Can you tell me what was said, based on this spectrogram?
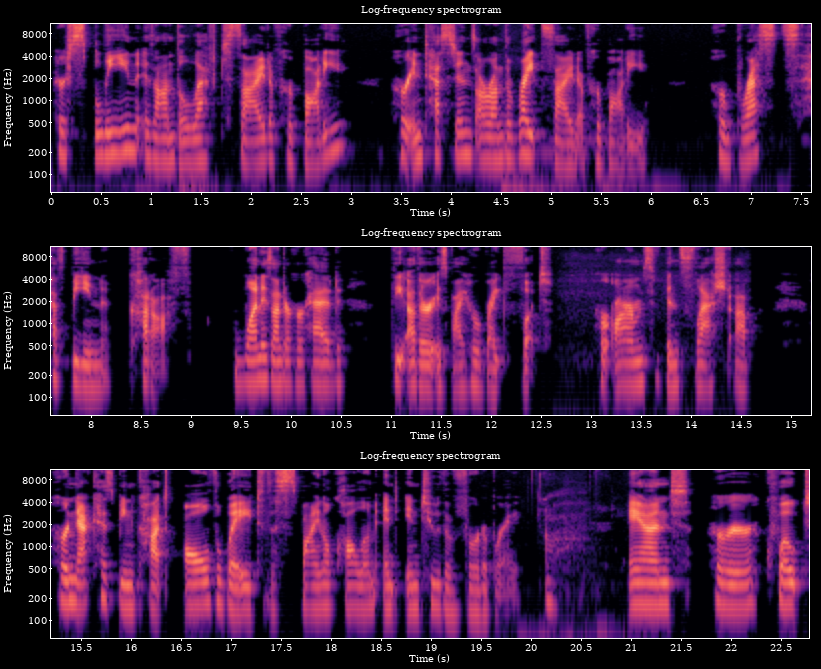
Her spleen is on the left side of her body. Her intestines are on the right side of her body. Her breasts have been cut off. One is under her head, the other is by her right foot. Her arms have been slashed up. Her neck has been cut all the way to the spinal column and into the vertebrae. Oh. And her quote,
